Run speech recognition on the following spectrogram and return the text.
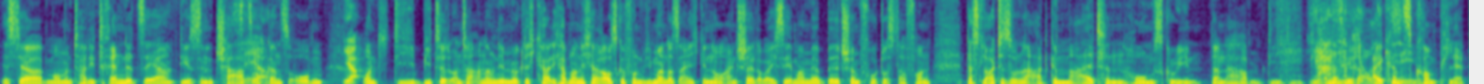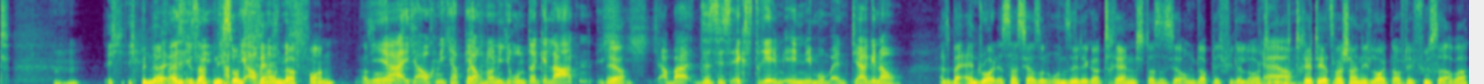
ist ja momentan, die trendet sehr, die ist in den Charts Sehr. auch ganz oben. Ja. Und die bietet unter anderem die Möglichkeit, ich habe noch nicht herausgefunden, wie man das eigentlich genau einstellt, aber ich sehe immer mehr Bildschirmfotos davon, dass Leute so eine Art gemalten Homescreen dann haben. Die, die, die Ja, ändern ihre Icons gesehen. komplett. Ich, ich bin da ehrlich nicht, gesagt ich nicht so ein Fan davon. Also, ja, ich auch nicht. Ich habe die auch noch nicht runtergeladen. Ich, Ja. ich, aber das ist extrem in im Moment. Ja, genau. Also bei Android ist das ja so ein unseliger Trend. Das ist ja unglaublich viele Leute. Ja, ja. Ich trete jetzt wahrscheinlich Leuten auf die Füße, aber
